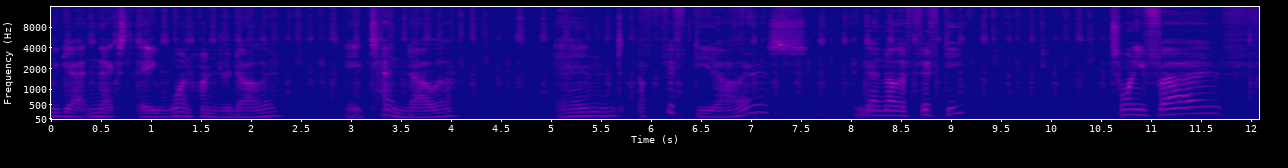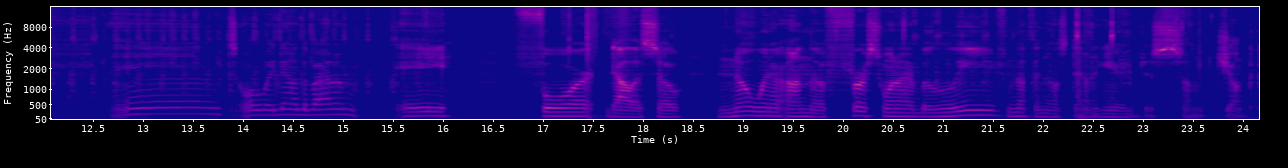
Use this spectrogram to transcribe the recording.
We got next a $100, a $10, and a $50. We got another 50, 25, and all the way down at the bottom a four dollars. So no winner on the first one I believe. Nothing else down here just some junk.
